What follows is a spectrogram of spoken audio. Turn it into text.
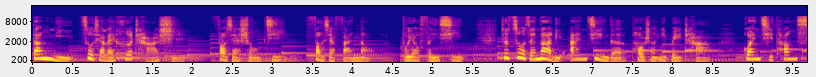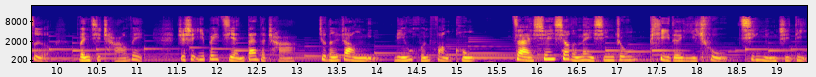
当你坐下来喝茶时，放下手机，放下烦恼，不要分心，就坐在那里安静的泡上一杯茶，观其汤色。闻其茶味，只是一杯简单的茶，就能让你灵魂放空，在喧嚣的内心中辟得一处清明之地。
